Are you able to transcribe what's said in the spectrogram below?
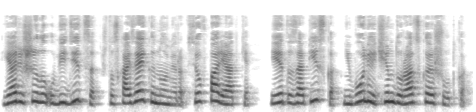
Я решила убедиться, что с хозяйкой номера все в порядке, и эта записка не более чем дурацкая шутка.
